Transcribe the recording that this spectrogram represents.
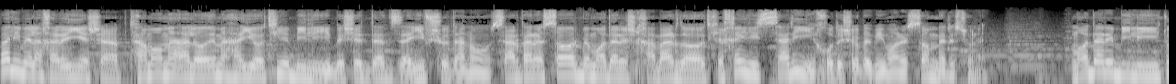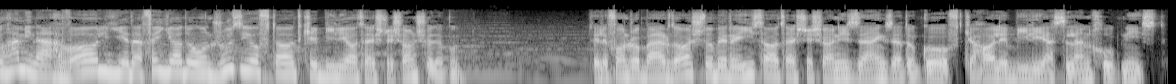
ولی بالاخره یه شب تمام علائم حیاتی بیلی به شدت ضعیف شدن و سرپرستار به مادرش خبر داد که خیلی سریع خودشو به بیمارستان برسونه. مادر بیلی تو همین احوال یه دفعه یاد اون روزی افتاد که بیلی آتش نشان شده بود. تلفن رو برداشت و به رئیس آتش نشانی زنگ زد و گفت که حال بیلی اصلا خوب نیست.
